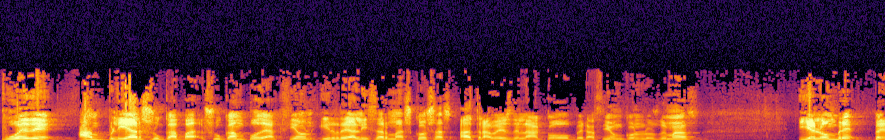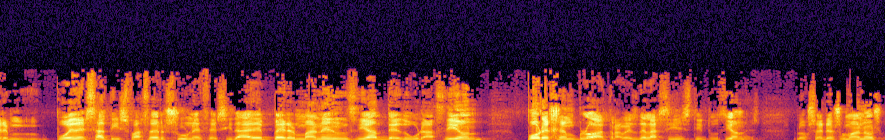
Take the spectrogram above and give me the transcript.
puede ampliar su, campo de acción y realizar más cosas a través de la cooperación con los demás, y el hombre puede satisfacer su necesidad de permanencia, de duración, por ejemplo, a través de las instituciones. Los seres humanos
